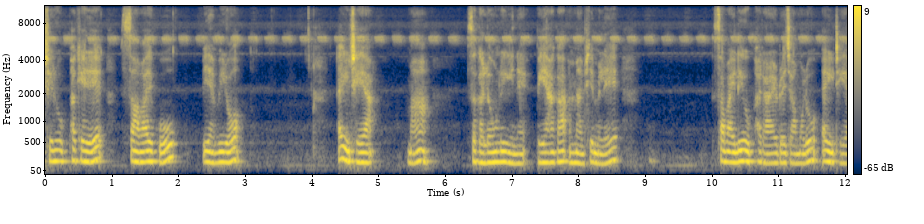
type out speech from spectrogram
ခြေတို့ဖတ်ခဲ့တဲ့ စာပိုက်ကို ပြန်ပြီးတော့အဲ့ဒီထဲကမှာစကလုံးလေးနဲ့ဘယ်ဟာကအမှန်ဖြစ်မလဲစာပိုက်လေးကိုဖတ်ထားတဲ့အတွက်ကြောင့်မလို့အဲ့ဒီထဲက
